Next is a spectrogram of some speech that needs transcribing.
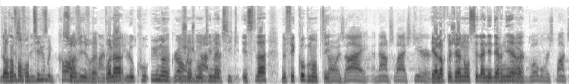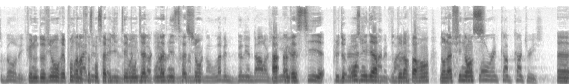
Leurs enfants vont-ils survivre Voilà le coût humain du changement climatique. Et cela ne fait qu'augmenter. Et alors que j'ai annoncé l'année dernière que nous devions répondre à notre responsabilité mondiale, mon administration a investi plus de 11 milliards de dollars par an dans la finance euh,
